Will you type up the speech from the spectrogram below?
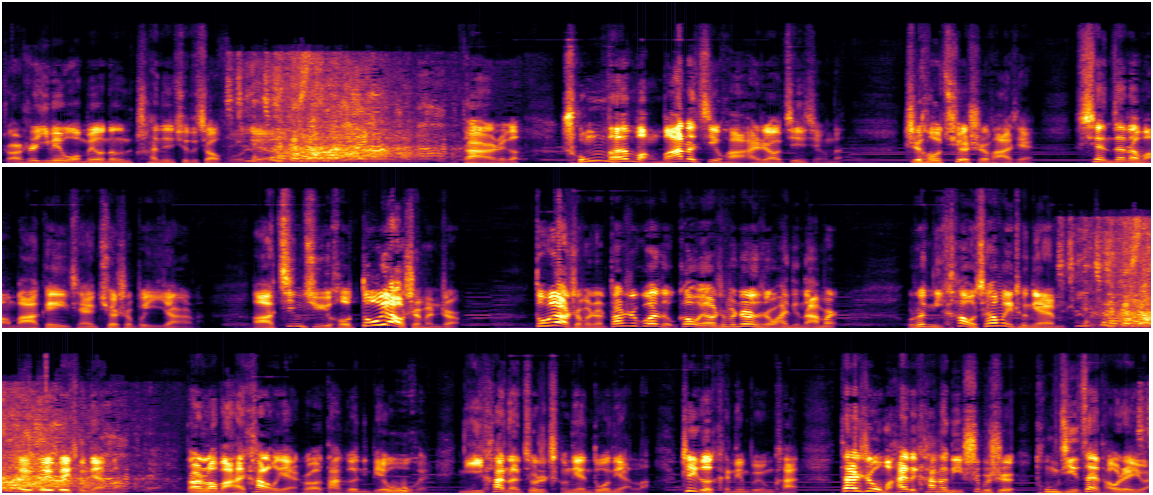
主要是因为我没有能穿进去的校服。这个，当然这个重返网吧的计划还是要进行的。之后确实发现，现在的网吧跟以前确实不一样了啊！进去以后都要身份证，都要身份证。当时管管我要身份证的时候，我还挺纳闷我说：“你看我像未成年人吗？未未未成年吗？”当时老板还看了我一眼，说：“大哥，你别误会，你一看呢就是成年多年了，这个肯定不用看。但是我们还得看看你是不是通缉在逃人员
